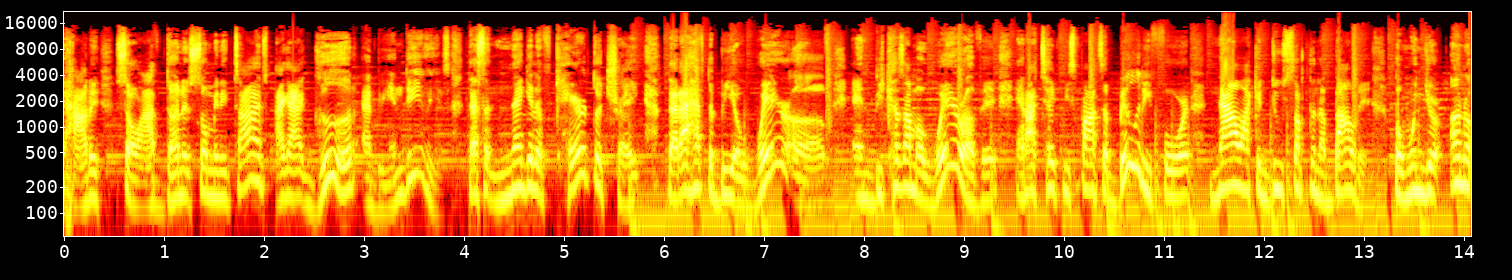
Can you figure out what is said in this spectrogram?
How did, so I've done it so many times. I got good at being devious. That's a negative character trait that I have to be aware of. And because I'm aware of it and I take responsibility for it, now I can do something about it. But when you're unaware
